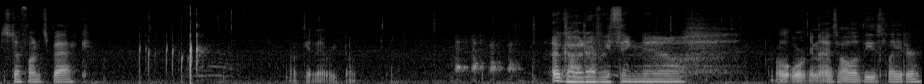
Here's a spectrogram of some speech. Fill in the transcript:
stuff on its back. Okay, there we go. I got everything now. I'll organize all of these later.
